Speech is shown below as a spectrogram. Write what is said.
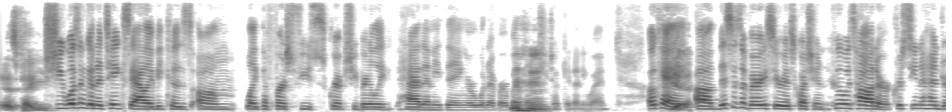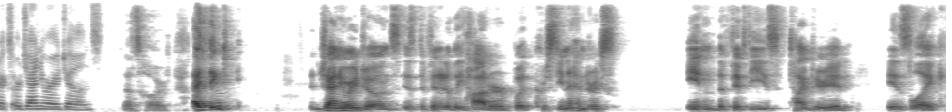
as Peggy. She wasn't gonna take Sally because, um, like the first few scripts, she barely had anything or whatever. But then she took it anyway. Okay, Yeah. uh, this is a very serious question. Who is hotter, Christina Hendricks or January Jones? That's hard. I think January Jones is definitively hotter, but Christina Hendricks in the 50s time period is like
